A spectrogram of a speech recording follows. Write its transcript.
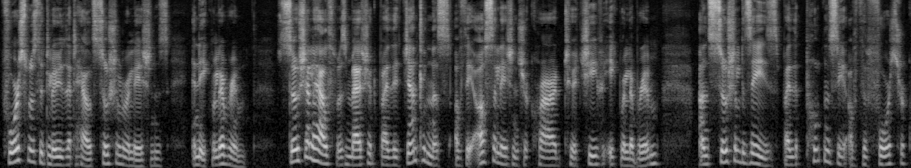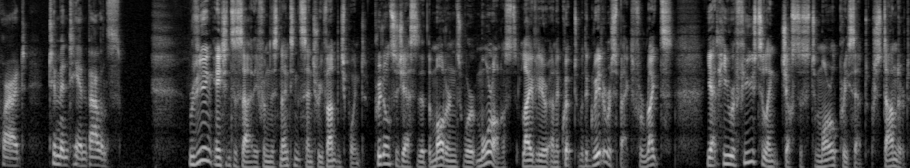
Force was the glue that held social relations in equilibrium. Social health was measured by the gentleness of the oscillations required to achieve equilibrium, and social disease by the potency of the force required to maintain balance. Reviewing ancient society from this 19th century vantage point, Proudhon suggested that the moderns were more honest, livelier, and equipped with a greater respect for rights, yet he refused to link justice to moral precept or standard.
